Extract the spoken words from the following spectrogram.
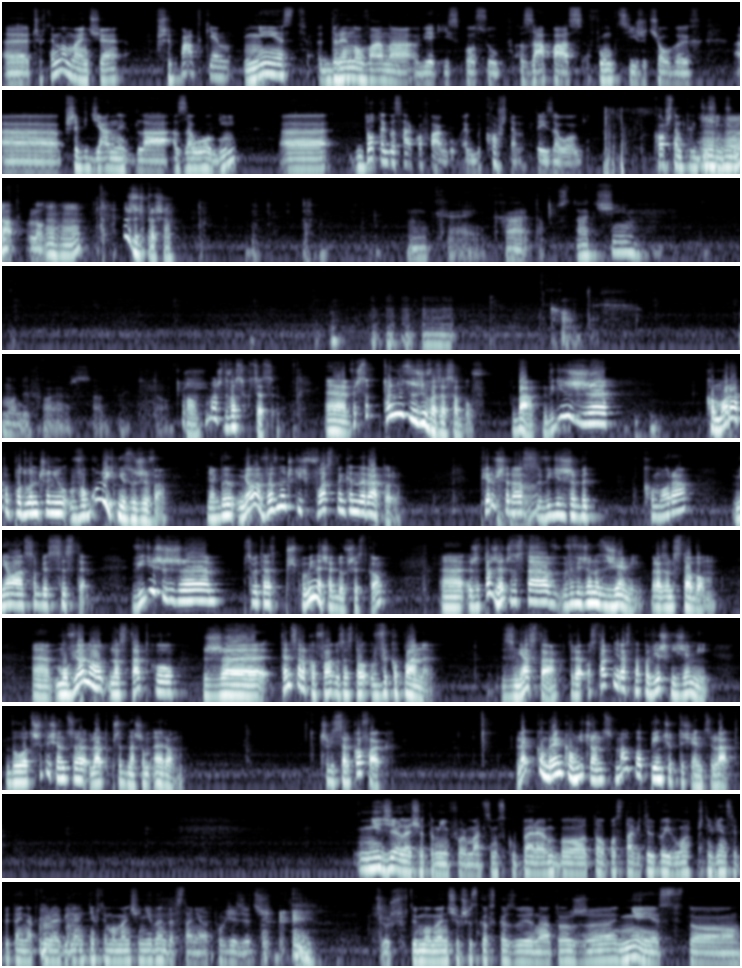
e, czy w tym momencie przypadkiem nie jest drenowana w jakiś sposób zapas funkcji życiowych e, przewidzianych dla załogi e, do tego sarkofagu, jakby kosztem tej załogi, kosztem tych 10 Mhm. lat lotu. Mhm. No, Rzuć proszę. Okej, karta postaci. Mm, mm, mm. Kontech. Modifier submit. Dobrze. O, masz dwa sukcesy. E, wiesz co, to nie zużywa zasobów. Ba, widzisz, że komora po podłączeniu w ogóle ich nie zużywa. Jakby miała wewnątrz jakiś własny generator. Pierwszy raz widzisz, żeby komora miała sobie system. Widzisz, że sobie teraz przypominasz jakby wszystko, e, że ta rzecz została wywieziona z ziemi razem z tobą. E, Mówiono na statku, że ten sarkofag został wykopany z miasta, które ostatni raz na powierzchni Ziemi było 3000 lat przed naszą erą. Czyli sarkofag, lekką ręką licząc, ma około 5000 lat. Nie dzielę się tą informacją z Cooperem, bo to postawi tylko i wyłącznie więcej pytań, na które ewidentnie w tym momencie nie będę w stanie odpowiedzieć. Już w tym momencie wszystko wskazuje na to, że nie jest to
